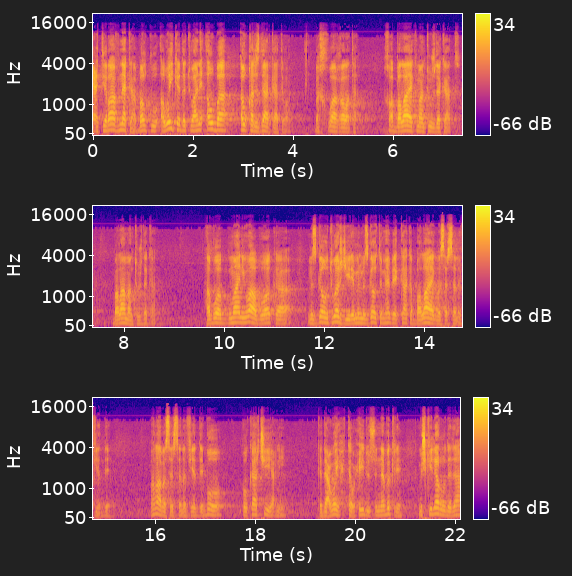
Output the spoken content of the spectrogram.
اعتراف نەکە بەڵکو ئەوەی کە دەتوانێت ئەو بە ئەو قەرزدار کاتەوە. بەخوا غەڵەتە. خوا بەڵایەکمان توش دەکات. بەڵامان توش دەکات. هەبووە گومانی وا بووە کە مزگەوت وەرگیرێ من مزگەوتم هەبێت کاکە بەڵایەک بەسەر سەلەفیت دێ. بەڵا بەسەر سەلەفیت دێ بۆ هۆکار چی ینی کە داوای تەوحید و سنە بکرێ مشکیلە ڕوودەدا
